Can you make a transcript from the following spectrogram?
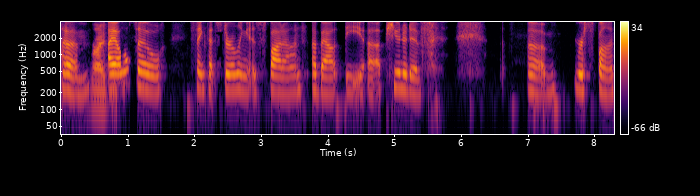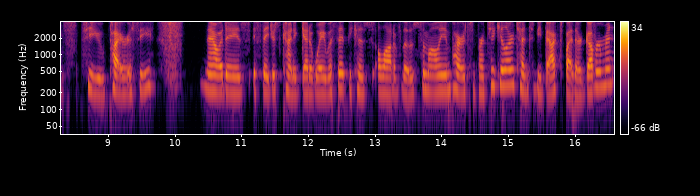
Um, Right. I also think that Sterling is spot on about the uh, punitive um, response to piracy. Nowadays, if they just kind of get away with it, because a lot of those Somalian pirates in particular tend to be backed by their government.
